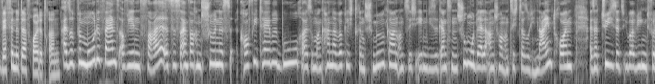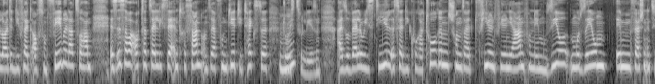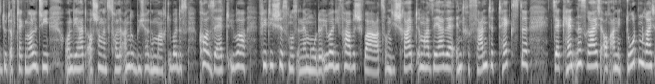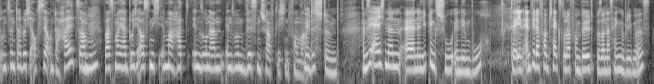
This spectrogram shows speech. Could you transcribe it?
Wer findet da Freude dran? Also für Modefans auf jeden Fall. Es ist einfach ein schönes Coffee-Table-Buch. Also man kann da wirklich drin schmökern und sich eben diese ganzen Schuhmodelle anschauen und sich da so hineinträumen. Also natürlich ist es jetzt überwiegend für Leute, die vielleicht auch so ein Febel dazu haben. Es ist aber auch tatsächlich sehr interessant und sehr fundiert, die Texte mhm. durchzulesen. Also Valerie Steele ist ja die Kuratorin schon seit vielen, vielen Jahren von dem Museum im Fashion Institute of Technology und die hat auch schon ganz tolle andere Bücher gemacht über das Korsett, über Fetischismus in der Mode, über die Farbe Schwarz und die schreibt immer sehr, sehr interessante Texte, sehr kenntnisreich, auch anekdotenreich und sind dadurch auch sehr unterhaltsam, mhm. was man ja durchaus nicht immer hat in so einem, in so einem wissenschaftlichen Format. Nee, das stimmt. Haben Sie eigentlich einen, äh, einen Lieblingsschuh in dem Buch, der Ihnen entweder vom Text oder vom Bild besonders hängen geblieben ist?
